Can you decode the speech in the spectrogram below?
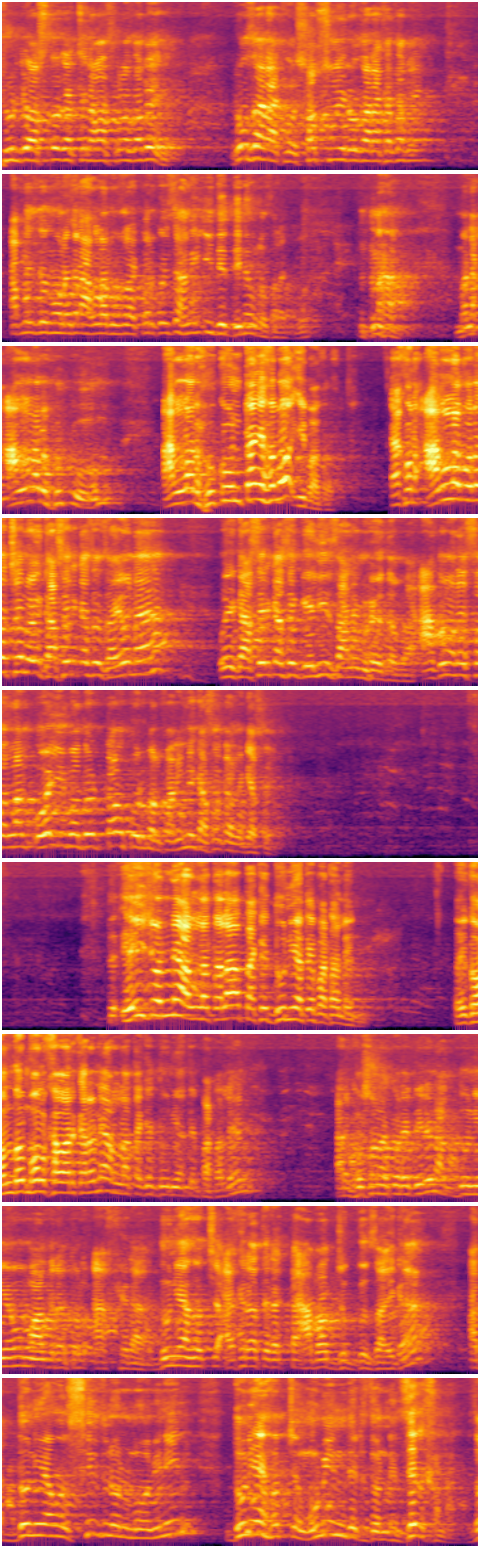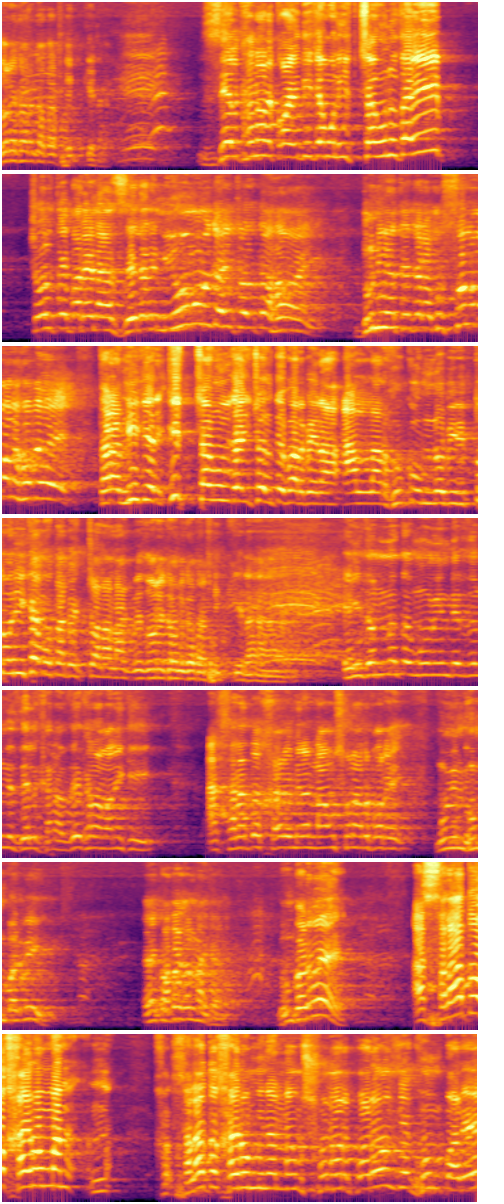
সূর্য অস্ত যাচ্ছে, নামাজ পড়া যাবে, রোজা রাখো, সবসময় রোজা রাখা যাবে। আপনি যদি মনে করেন আল্লাহ রোজা রাখবার কইছে, আমি ঈদের দিনেও রোজা রাখব। না মানে আল্লাহর হুকুম, আল্লাহর হুকুমটাই হলো ইবাদত। এখন আল্লাহ বলেছেন, ওই গাছের কাছে যাইও না, ওই গাছের কাছে গেলি জালেম হয়ে যাবে। আদম আলাইসাল্লাম ওই ইবাদতটাও করবার পারিনি, গাছের কাছে গেছে। তো এই জন্যে আল্লাহ তালা তাকে দুনিয়াতে পাঠালেন। ওই গন্ধমল খাওয়ার কারণে আল্লাহ তাকে দুনিয়াতে পাঠালেন আর ঘোষণা করে দিলেন, আর দুনিয়াও মাদরাতুল আখেরা। দুনিয়া হচ্ছে আখেরাতের একটা আবাদযোগ্য জায়গা, আর দুনিয়াও সিজনুল মুমিনিন। দুনিয়া হচ্ছে মুমিনদের জন্য জেলখানা। জোরে খান কথা ঠিক কিনা? জেলখানার কয়েদি যেমন ইচ্ছা অনুযায়ী চলতে পারে না, জেলের নিয়ম অনুযায়ী চলতে হয়। দুনিয়াতে যারা মুসলমান হবে, তারা নিজের ইচ্ছা অনুযায়ী চলতে পারবে না। আল্লাহর হুকুম নবীর তরিকা মোতাবেক চলা লাগবে। জোরে জন কথা ঠিক কিনা? এই জন্য তো মুমিনদের জন্য জেলখানা। জেলখানা মানে কি? আর সালা তো খায়মিনের নাম শোনার পরে মুমিন ঘুম পারবি এই কথা কর না কেন? ঘুম পারবে আর সালা তো খায়রমান সালাতো খায়রুম মিনার নাম শোনার পরেও যে ঘুম পাড়ে,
